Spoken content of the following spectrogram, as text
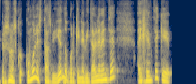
personas. ¿Cómo lo estás viviendo? Porque inevitablemente hay gente que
